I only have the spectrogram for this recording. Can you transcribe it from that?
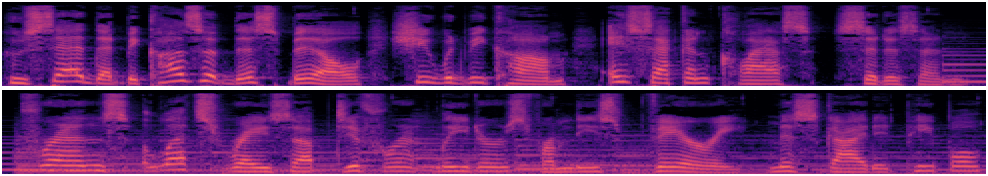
who said that because of this bill, she would become a second class citizen. Friends, let's raise up different leaders from these very misguided people,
